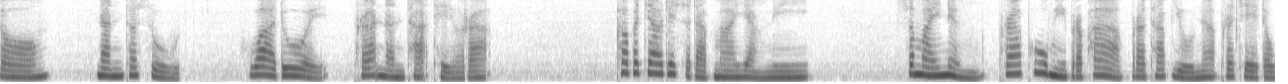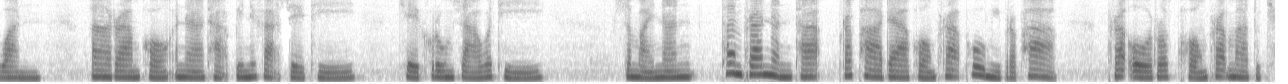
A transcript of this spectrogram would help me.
สองนันทสูตร ว่าด้วยพระนันทเถระ ข้าพเจ้าได้สดับมาอย่างนี้ สมัยหนึ่ง พระผู้มีพระภาคประทับอยู่ณพระเจตวัน อารามของอนาถปิณิกะเศรษฐี เขครุงสาวัตถี สมัยนั้นท่านพระนันทะพระพาดาของพระผู้มีพระภาค พระโอรสของพระมาตุช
